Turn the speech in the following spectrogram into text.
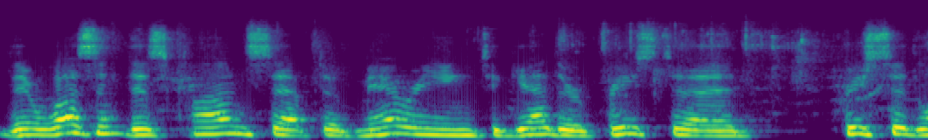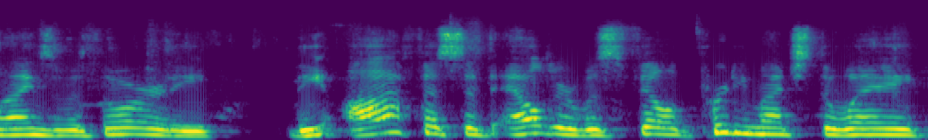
there wasn't this concept of marrying together priesthood, priesthood lines of authority the office of elder was filled pretty much the way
